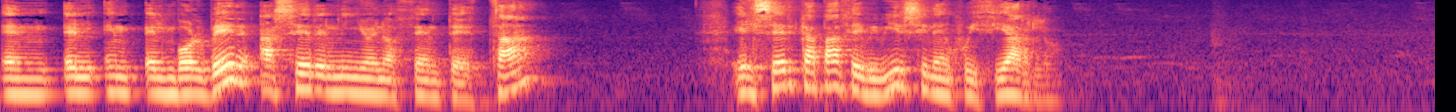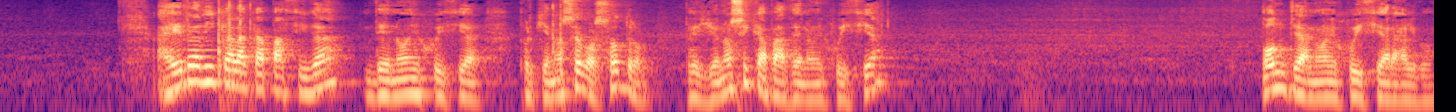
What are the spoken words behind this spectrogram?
en, volver a ser el niño inocente está el ser capaz de vivir sin enjuiciarlo. Ahí radica la capacidad de no enjuiciar, porque no sé vosotros, pero yo no soy capaz de no enjuiciar. Ponte a no enjuiciar algo.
